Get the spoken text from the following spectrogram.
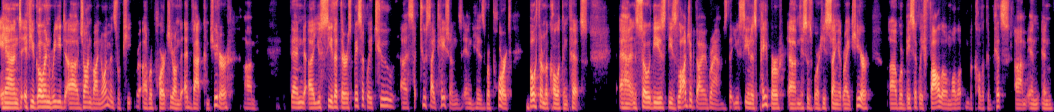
And if you go and read uh, John von Neumann's repeat, uh, report here on the EDVAC computer, um, then uh, you see that there's basically two, uh, two citations in his report, both are McCulloch and Pitts. And so these, these logic diagrams that you see in his paper, um, this is where he's saying it right here, uh, were basically follow McCulloch and Pitts um, in, in,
